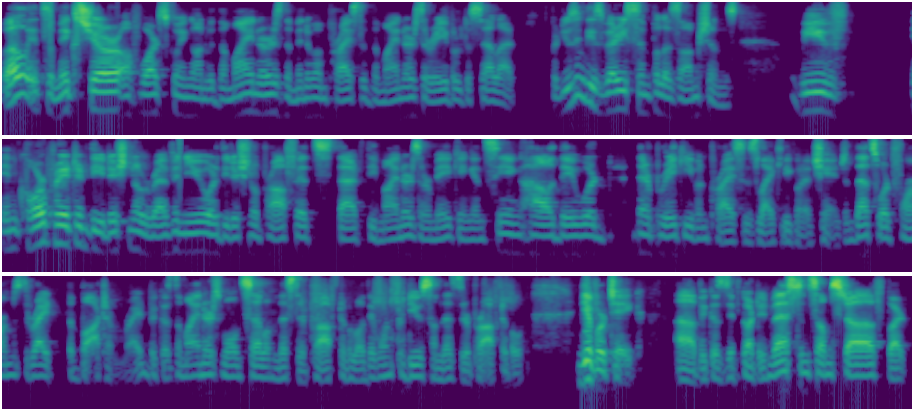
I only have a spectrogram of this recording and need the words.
Well, it's a mixture of what's going on with the miners, the minimum price that the miners are able to sell at. But using these very simple assumptions, we've incorporated the additional revenue or the additional profits that the miners are making and seeing how they would their break even price is likely going to change and that's what forms the right the bottom right because the miners won't sell unless they're profitable or they won't produce unless they're profitable give or take uh, because they've got to invest in some stuff but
